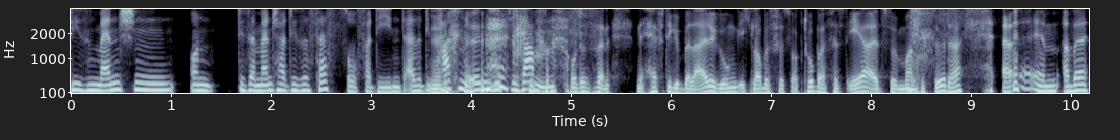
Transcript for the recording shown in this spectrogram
diesen Menschen und dieser Mensch hat dieses Fest so verdient. Also die passen ja. irgendwie zusammen. Und das ist eine, eine, heftige Beleidigung, ich glaube, fürs Oktoberfest eher als für Markus Söder. äh, ähm, aber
